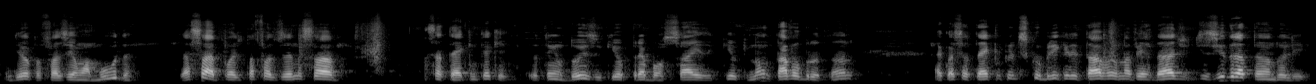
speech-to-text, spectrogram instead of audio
entendeu? Para fazer uma muda, já sabe, pode estar tá fazendo essa, essa técnica aqui. Eu tenho dois aqui, o pré-bonsais aqui, o que não estava brotando. Aí com essa técnica eu descobri que ele estava, na verdade, desidratando ali.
